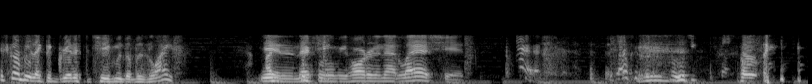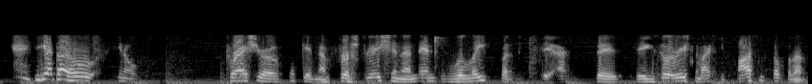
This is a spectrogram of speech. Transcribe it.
It's going to be like the greatest achievement of his life. Yeah, And the next one will be harder than that last shit. so you get that whole, you know, pressure of fucking and frustration, and then relief, but the the, the exhilaration of actually passing something and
